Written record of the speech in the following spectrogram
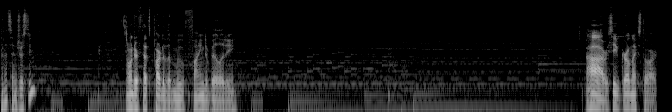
That's interesting. I wonder if that's part of the move find ability. Ah, received girl next door.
